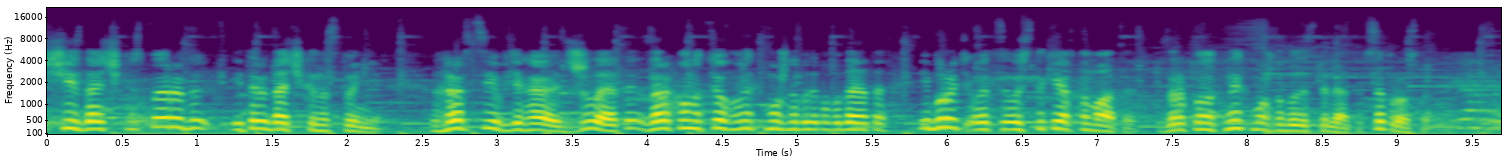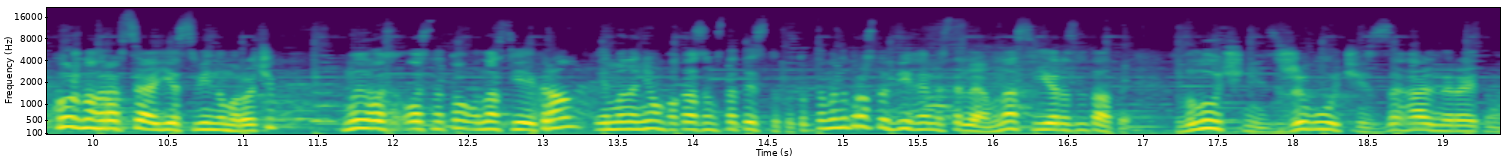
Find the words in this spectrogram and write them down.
6 датчиків спереду і 3 датчики на спині. Гравці вдягають жилети, за рахунок цього в них можна буде попадати, і беруть ось, ось такі автомати. За рахунок них можна буде стріляти. Все просто. В кожного гравця є свій номерочок. Ми ось, ось на тому, у нас є екран, і ми на ньому показуємо статистику. Тобто ми не просто бігаємо і стріляємо, у нас є результати: влучність, живучість, загальний рейтинг,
